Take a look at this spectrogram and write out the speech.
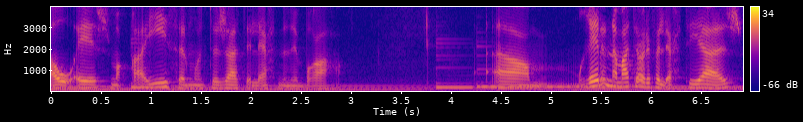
أو إيش مقاييس المنتجات اللي إحنا نبغاها. غير انها ما تعرف الاحتياج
